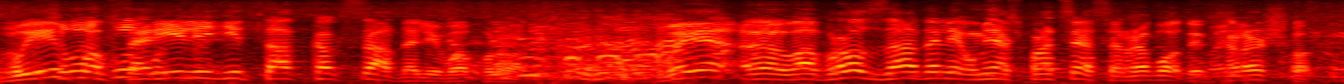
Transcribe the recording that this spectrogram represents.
э, Вы повторили не так, как задали вопрос. Вы э, вопрос задали, у меня же процессор работает хорошо. опытный.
